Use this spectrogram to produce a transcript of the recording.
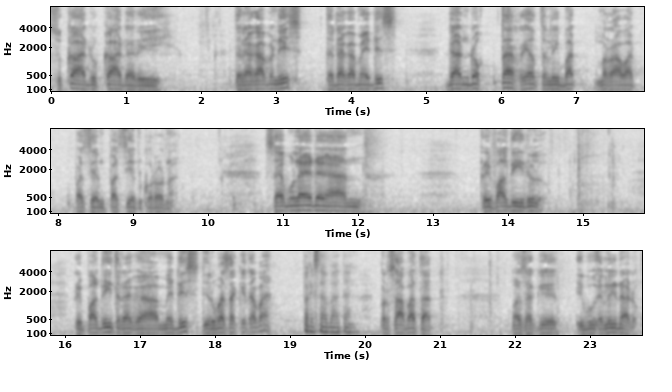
suka duka dari tenaga medis, tenaga medis dan dokter yang terlibat merawat pasien-pasien corona. Saya mulai dengan Rivaldi dulu. Rivaldi tenaga medis di rumah sakit apa? Persahabatan. Persahabatan. Rumah sakit Ibu Erlina dong.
